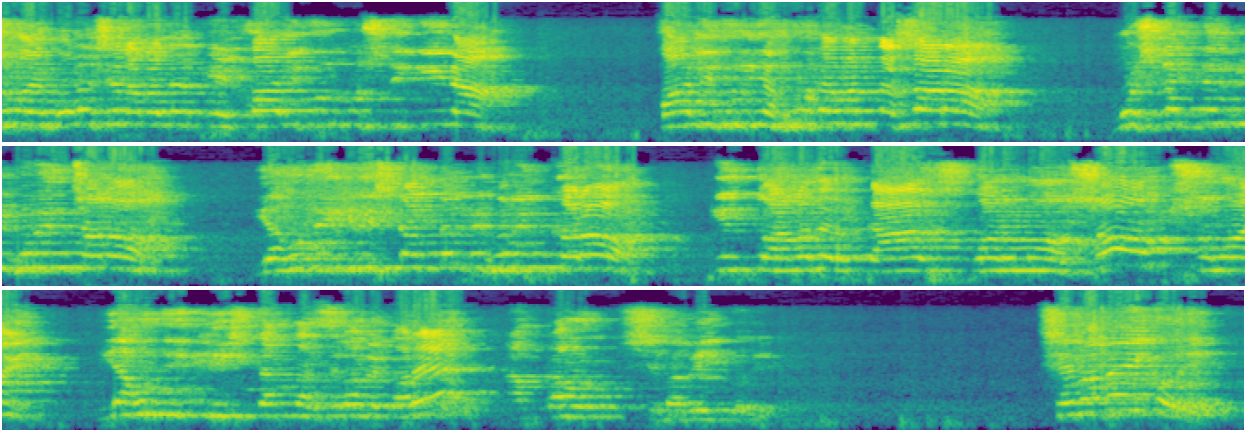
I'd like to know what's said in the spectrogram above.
সময় বলেছেন আমাদেরকে খালিফুল মুশরিকিনা খালিফুল ইয়াহুদ মুশরিকদের বিপরীত চলো। ইহুদি খ্রিস্টানদের বিপরীত করো। কিন্তু আমাদের কাজ কর্ম সব সময় ইহুদি খ্রিস্টানরা যেভাবে করে, আমরাও সেভাবেই করি। সেভাবেই করি।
